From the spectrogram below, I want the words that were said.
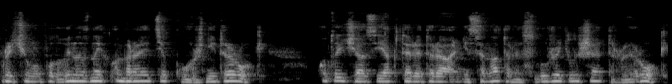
причому половина з них обирається кожні 3 роки, у той час як територіальні сенатори служать лише 3 роки.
